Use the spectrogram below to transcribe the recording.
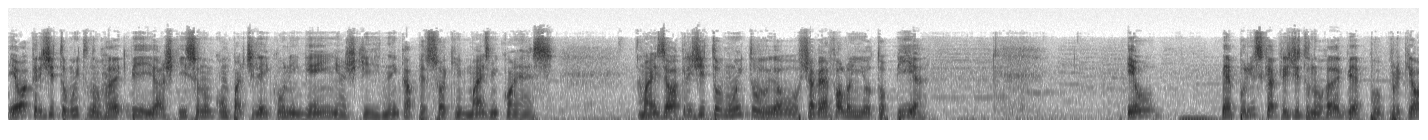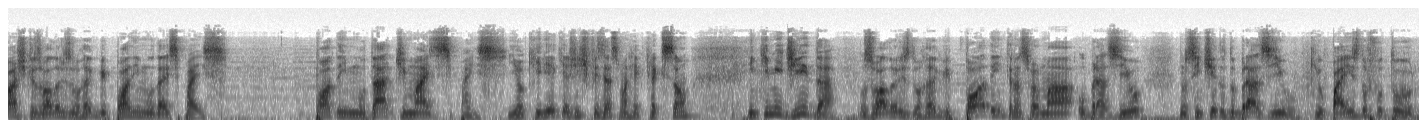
Eu acredito muito no rugby e acho que isso eu não compartilhei com ninguém, acho que nem com a pessoa que mais me conhece. Mas eu acredito muito, o Xavier falou em utopia. Eu é por isso que eu acredito no rugby, é porque eu acho que os valores do rugby podem mudar esse país. Podem mudar demais esse país. E eu queria que a gente fizesse uma reflexão em que medida os valores do rugby podem transformar o Brasil no sentido do Brasil, que o país do futuro,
